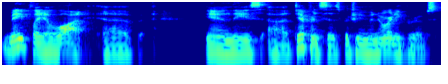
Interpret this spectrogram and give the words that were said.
may play a lot in these uh, differences between minority groups,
